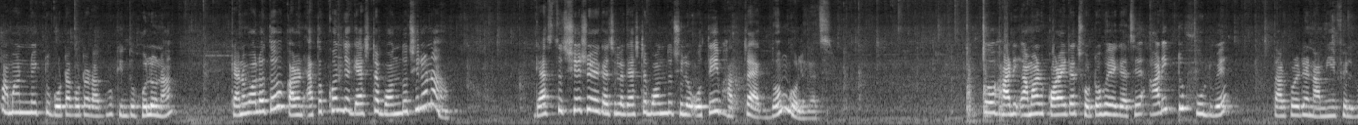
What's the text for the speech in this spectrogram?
সামান্য একটু গোটা গোটা রাখব, কিন্তু হলো না। কেন বলো তো? কারণ এতক্ষণ যে গ্যাসটা বন্ধ ছিল না, গ্যাস তো শেষ হয়ে গেছিল, গ্যাসটা বন্ধ ছিল, ওতেই ভাতটা একদম গলে গেছে। তো হাড়ি, আমার কড়াইটা ছোট হয়ে গেছে, আর একটু ফুটবে। তারপর এটা নামিয়ে ফেলব।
